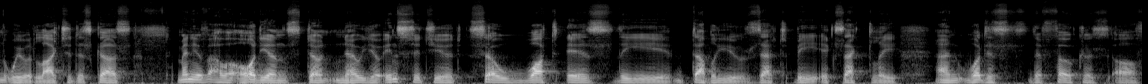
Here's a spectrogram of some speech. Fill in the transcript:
we would like to discuss, many of our audience don't know your institute. So, what is the WZB exactly, and what is the focus of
